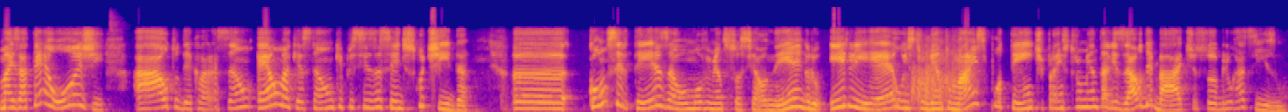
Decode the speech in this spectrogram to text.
mas até hoje a autodeclaração é uma questão que precisa ser discutida. Uh, com certeza o movimento social negro ele é o instrumento mais potente para instrumentalizar o debate sobre o racismo.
